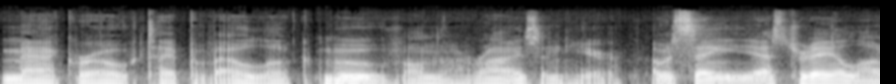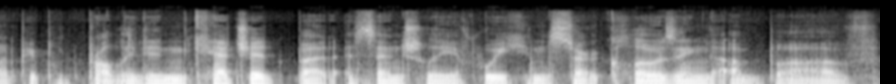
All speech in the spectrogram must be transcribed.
macro type of outlook move on the horizon here. I was saying yesterday, a lot of people probably didn't catch it, but essentially, if we can start closing above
